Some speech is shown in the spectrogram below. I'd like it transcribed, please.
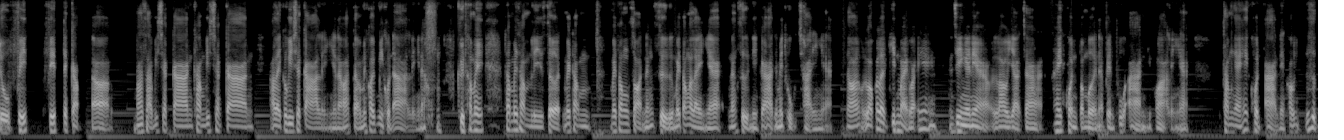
ดูฟิตฟิตแต่กับภาษาวิชาการคำวิชาการอะไรก็วิชาการอะไรอย่างเงี้ยนะแต่ไม่ค่อยมีคนอ่านอะไรอย่างเงี้ยนะคือถ้าไม่ถ้าไม่ทำรีเสิร์ชไม่ทำไม่ต้องสอนหนังสือไม่ต้องอะไรเงี้ยหนังสือนี้ก็อาจจะไม่ถูกใช้เงี้ยเนาะเราก็เลยคิดใหม่ว่าเอ๊ะจริงๆเนี่ยเราอยากจะให้คนประเมินเป็นผู้อ่านดีกว่าอะไรเงี้ยทำไงให้คนอ่านเนี่ยเขารู้สึก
